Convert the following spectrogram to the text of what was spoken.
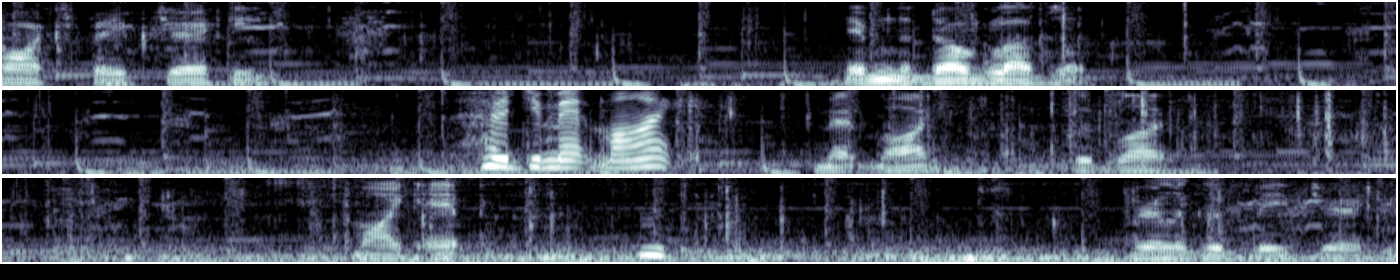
Mike's beef jerky. Even the dog loves it. Heard you met Mike? Met Mike. Good bloke. Mike Epp. really good beef jerky.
